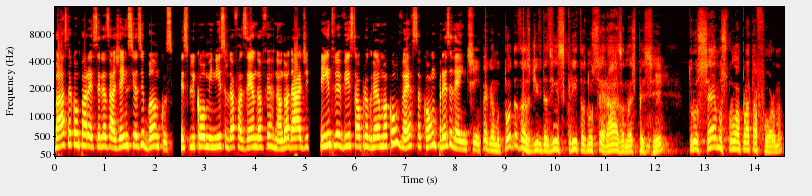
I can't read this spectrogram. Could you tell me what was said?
basta comparecer às agências e bancos, explicou o ministro da Fazenda, Fernando Haddad, em entrevista ao programa Conversa com o Presidente. Pegamos todas as dívidas inscritas no Serasa, no SPC, uhum. Trouxemos para uma plataforma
